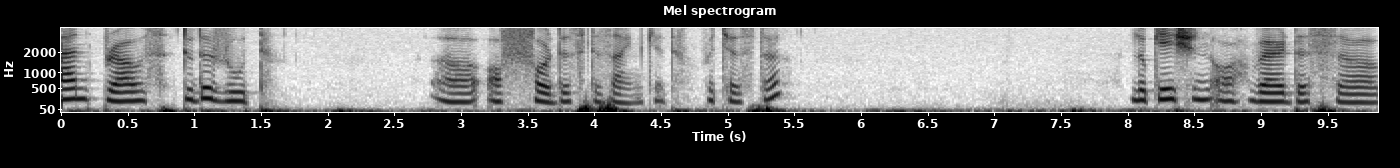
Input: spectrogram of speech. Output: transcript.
And browse to the root uh, of for this design kit which is the location or where this uh,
